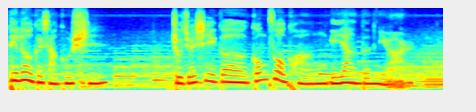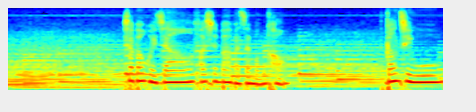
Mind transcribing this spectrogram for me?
第六个小故事，主角是一个工作狂一样的女儿。下班回家，发现爸爸在门口。刚进屋，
